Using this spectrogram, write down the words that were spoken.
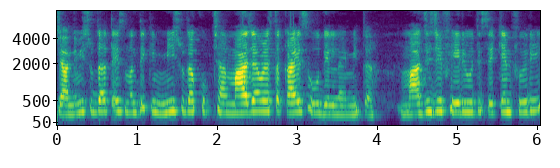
जान्हवी सुद्धा तेच म्हणते की मी सुद्धा खूप छान माझ्या वेळेस तर काहीच होऊ दिलं नाही मी तर. माझी जी फेरी होती सेकंड फेरी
